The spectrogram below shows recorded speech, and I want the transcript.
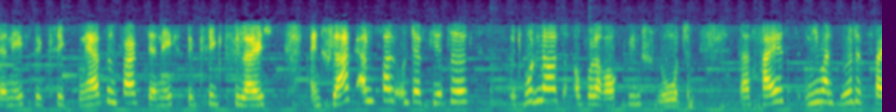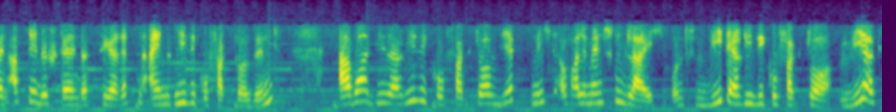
der nächste kriegt einen Herzinfarkt, der nächste kriegt vielleicht einen Schlaganfall und der vierte mit 100, obwohl er raucht wie ein Schlot. Das heißt, niemand würde zwar in Abrede stellen, dass Zigaretten ein Risikofaktor sind, aber dieser Risikofaktor wirkt nicht auf alle Menschen gleich. Und wie der Risikofaktor wirkt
